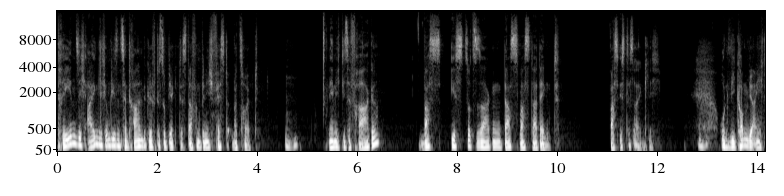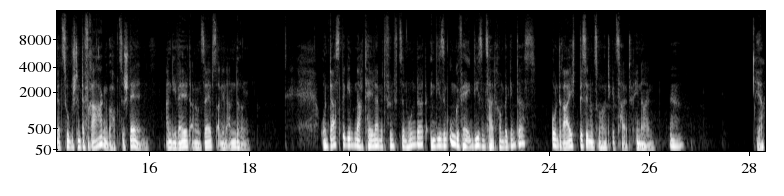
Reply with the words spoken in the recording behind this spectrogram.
drehen sich eigentlich um diesen zentralen Begriff des Subjektes. Davon bin ich fest überzeugt. Nämlich diese Frage, was ist sozusagen das, was da denkt? Was ist es eigentlich? Und wie kommen wir eigentlich dazu, bestimmte Fragen überhaupt zu stellen? An die Welt, an uns selbst, an den anderen. Und das beginnt nach Taylor mit 1500. In diesem, ungefähr in diesem Zeitraum beginnt das und reicht bis in unsere heutige Zeit hinein. Ja. Ja.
